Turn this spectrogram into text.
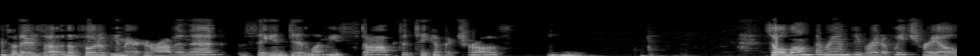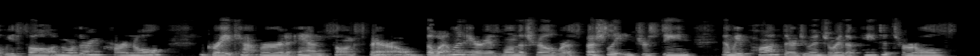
And so there's a, the photo of the American robin that Sagan did let me stop to take a picture of. So along the Ramsey right-of-way trail, we saw a northern cardinal gray catbird, and song sparrow. The wetland areas along the trail were especially interesting, and we paused there to enjoy the painted turtles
